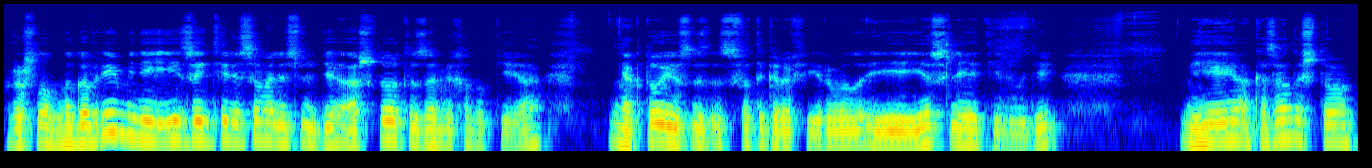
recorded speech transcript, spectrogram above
прошло много времени, и заинтересовались люди, а что это за механукия, а кто ее сфотографировал, и если эти люди. И оказалось, что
